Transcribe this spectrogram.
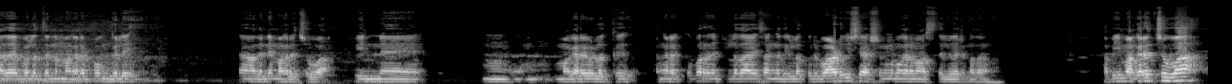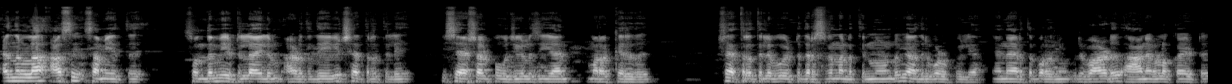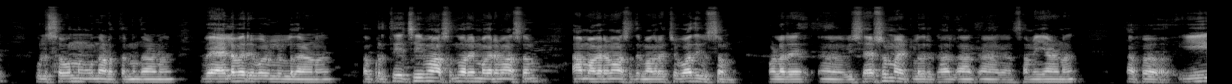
അതേപോലെ തന്നെ മകരപ്പൊങ്കൽ അതിന്റെ മകരച്ചുവ പിന്നെ മകരവിളക്ക് അങ്ങനെയൊക്കെ പറഞ്ഞിട്ടുള്ളതായ സംഗതികളൊക്കെ ഒരുപാട് വിശേഷങ്ങൾ മകരമാസത്തിൽ വരുന്നതാണ്. അപ്പോൾ ഈ മകരച്ചുവ എന്നുള്ള ആ സമയത്ത് സ്വന്തം വീട്ടിലായാലും അവിടുത്തെ ദേവീക്ഷേത്രത്തിൽ വിശേഷാൽ പൂജകൾ ചെയ്യാൻ മറക്കരുത്. ക്ഷേത്രത്തിൽ പോയിട്ട് ദർശനം നടത്തുന്നതുകൊണ്ട് യാതൊരു കുഴപ്പമില്ല. ഞാൻ നേരത്തെ പറഞ്ഞു ഒരുപാട് ആനകളൊക്കെ ആയിട്ട് ഉത്സവം നമ്മൾ നടത്തുന്നതാണ് വേലവരവുകളുള്ളതാണ് അപ്പോൾ പ്രത്യേകിച്ച് ഈ മാസം എന്ന് പറയുമ്പോൾ മകരമാസം ആ മകരമാസത്തിൽ മകരച്ചുവ ദിവസം വളരെ വിശേഷമായിട്ടുള്ള ഒരു കാല സമയമാണ്. അപ്പോൾ ഈ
